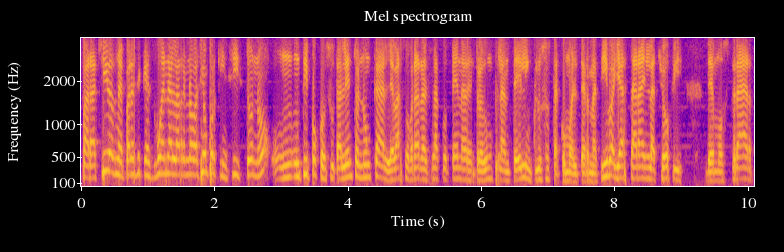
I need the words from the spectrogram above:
para Chivas me parece que es buena la renovación porque, insisto, ¿no? Un, tipo con su talento nunca le va a sobrar al flaco Tena dentro de un plantel, incluso hasta como alternativa, ya estará en la Chofi demostrar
